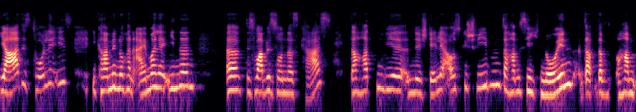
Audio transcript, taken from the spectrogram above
Ja, das Tolle ist, ich kann mich noch an einmal erinnern, Äh, das war besonders krass. Da hatten wir eine Stelle ausgeschrieben, da haben sich neun, da, da haben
